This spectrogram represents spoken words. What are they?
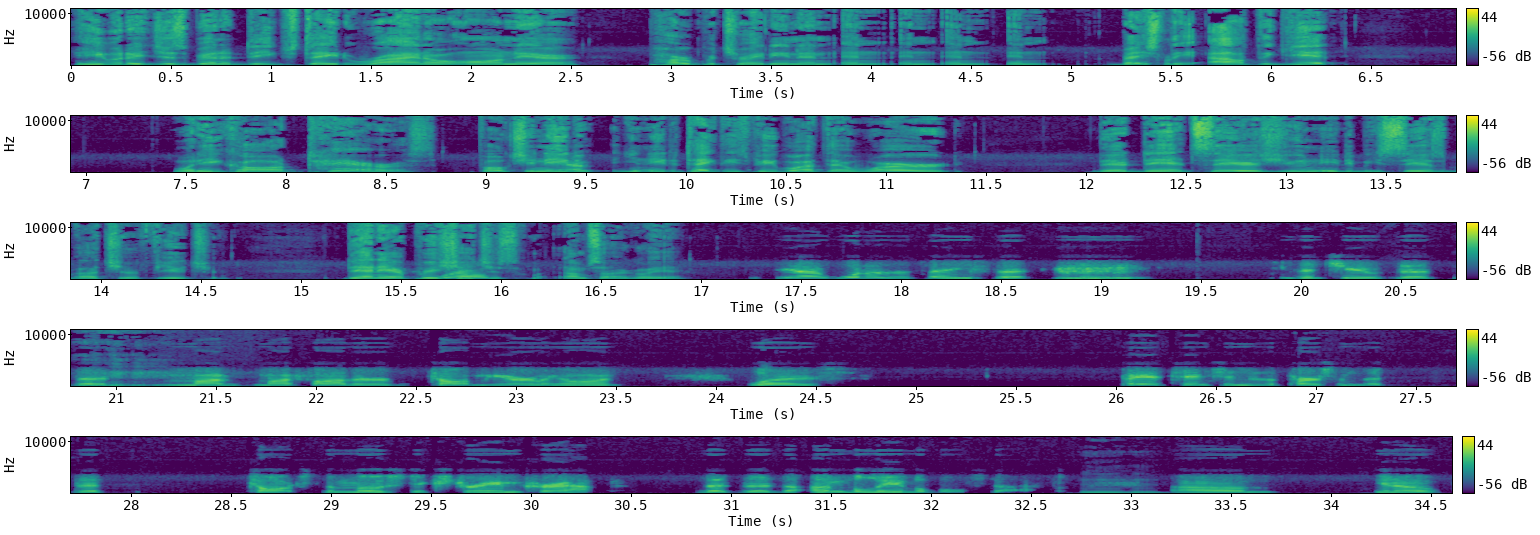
he would have just been a deep state RINO on there perpetrating and, and, and, and, and basically out to get what he called terrorists. Folks, you need Yep. to, you need to take these people at their word they're dead serious. You need to be serious about your future. Danny, I appreciate Well- you. so. I'm sorry. Go ahead. You know, one of the things that that you that that my my father taught me early on was pay attention to the person that that talks the most extreme crap, the the, the unbelievable stuff. hmm Um, you know,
